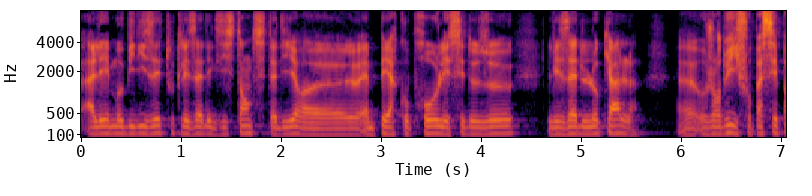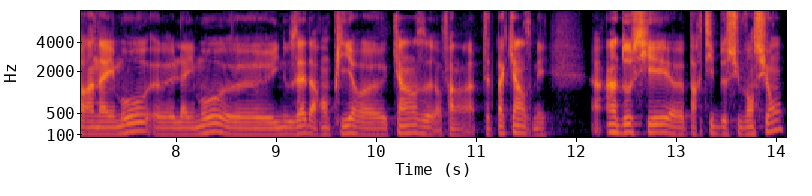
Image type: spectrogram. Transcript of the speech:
aller mobiliser toutes les aides existantes, c'est-à-dire MPR CoPro, les C2E, les aides locales, euh, aujourd'hui, il faut passer par un AMO. Euh, L'AMO, euh, il nous aide à remplir 15, enfin peut-être pas 15, mais un dossier par type de subvention.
